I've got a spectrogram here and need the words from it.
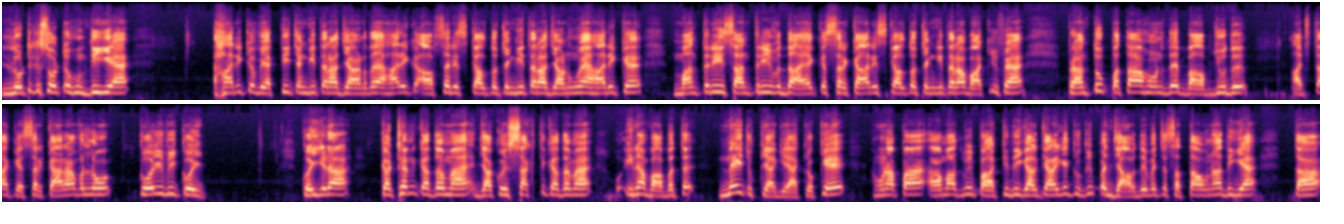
ਲੁੱਟ ਖਸੁੱਟ ਹੁੰਦੀ ਹੈ। ਹਰ ਇੱਕ ਵਿਅਕਤੀ ਚੰਗੀ ਤਰ੍ਹਾਂ ਜਾਣਦਾ ਹੈ, ਹਰ ਇੱਕ ਅਫਸਰ ਇਸ ਗੱਲ ਤੋਂ ਚੰਗੀ ਤਰ੍ਹਾਂ ਜਾਣੂ ਹੈ, ਹਰ ਇੱਕ ਮੰਤਰੀ, ਸੰਤਰੀ, ਵਿਧਾਇਕ, ਸਰਕਾਰ ਇਸ ਗੱਲ ਤੋਂ ਚੰਗੀ ਤਰ੍ਹਾਂ ਵਾਕਿਫ ਹੈ। ਪਰੰਤੂ ਪਤਾ ਹੋਣ ਦੇ ਬਾਵਜੂਦ ਅੱਜ ਤੱਕ ਸਰਕਾਰਾਂ ਵੱਲੋਂ ਕੋਈ ਵੀ ਕੋਈ ਕੋਈ ਜਿਹੜਾ ਕਠਿਨ ਕਦਮ ਹੈ ਜਾਂ ਕੋਈ ਸਖਤ ਕਦਮ ਹੈ, ਉਹ ਇਹਨਾਂ ਬਾਬਤ ਨਹੀਂ ਚੁੱਕਿਆ ਗਿਆ। ਕਿਉਂਕਿ ਹੁਣ ਆਪਾਂ ਆਮ ਆਦਮੀ ਪਾਰਟੀ ਦੀ ਗੱਲ ਕਰਾਂਗੇ, ਕਿਉਂਕਿ ਪੰਜਾਬ ਦੇ ਵਿੱਚ ਸੱਤਾ ਉਹਨਾਂ ਦੀ ਹੈ, ਤਾਂ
